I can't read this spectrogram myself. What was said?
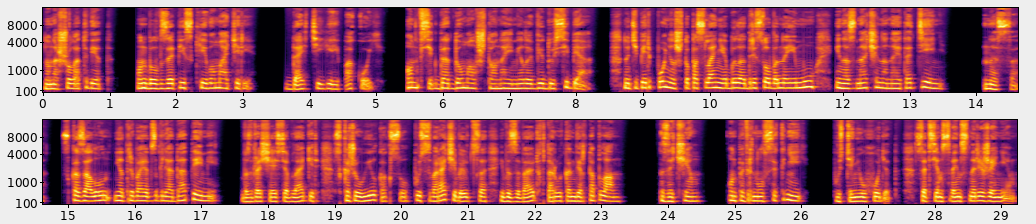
но нашел ответ. Он был в записке его матери. «Дайте ей покой». Он всегда думал, что она имела в виду себя, но теперь понял, что послание было адресовано ему и назначено на этот день. «Несса», – сказал он, не отрывая взгляда от Эми, – «возвращайся в лагерь, скажи Уилкоксу, пусть сворачиваются и вызывают второй конвертоплан». «Зачем?» Он повернулся к ней. «Пусть они уходят, со всем своим снаряжением,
